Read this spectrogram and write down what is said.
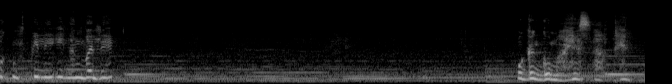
Huwag mong piliin ang mali. Huwag kang gumaya sa akin.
